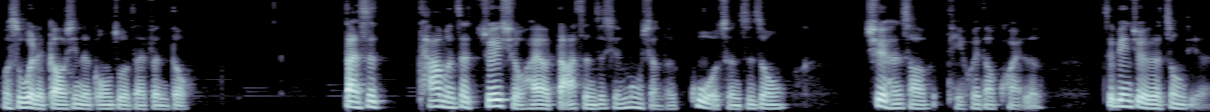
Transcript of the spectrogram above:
或是为了高薪的工作在奋斗。但是他们在追求还有达成这些梦想的过程之中，却很少体会到快乐。这边就有一个重点，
